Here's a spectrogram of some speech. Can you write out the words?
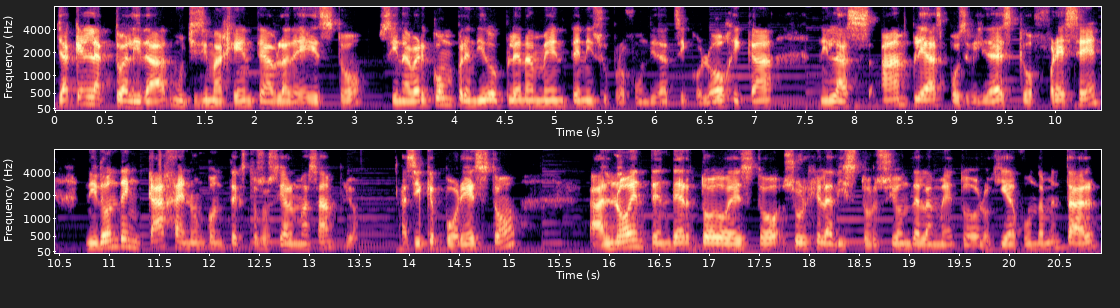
ya que en la actualidad muchísima gente habla de esto sin haber comprendido plenamente ni su profundidad psicológica, ni las amplias posibilidades que ofrece, ni dónde encaja en un contexto social más amplio. Así que por esto, al no entender todo esto, surge la distorsión de la metodología fundamental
